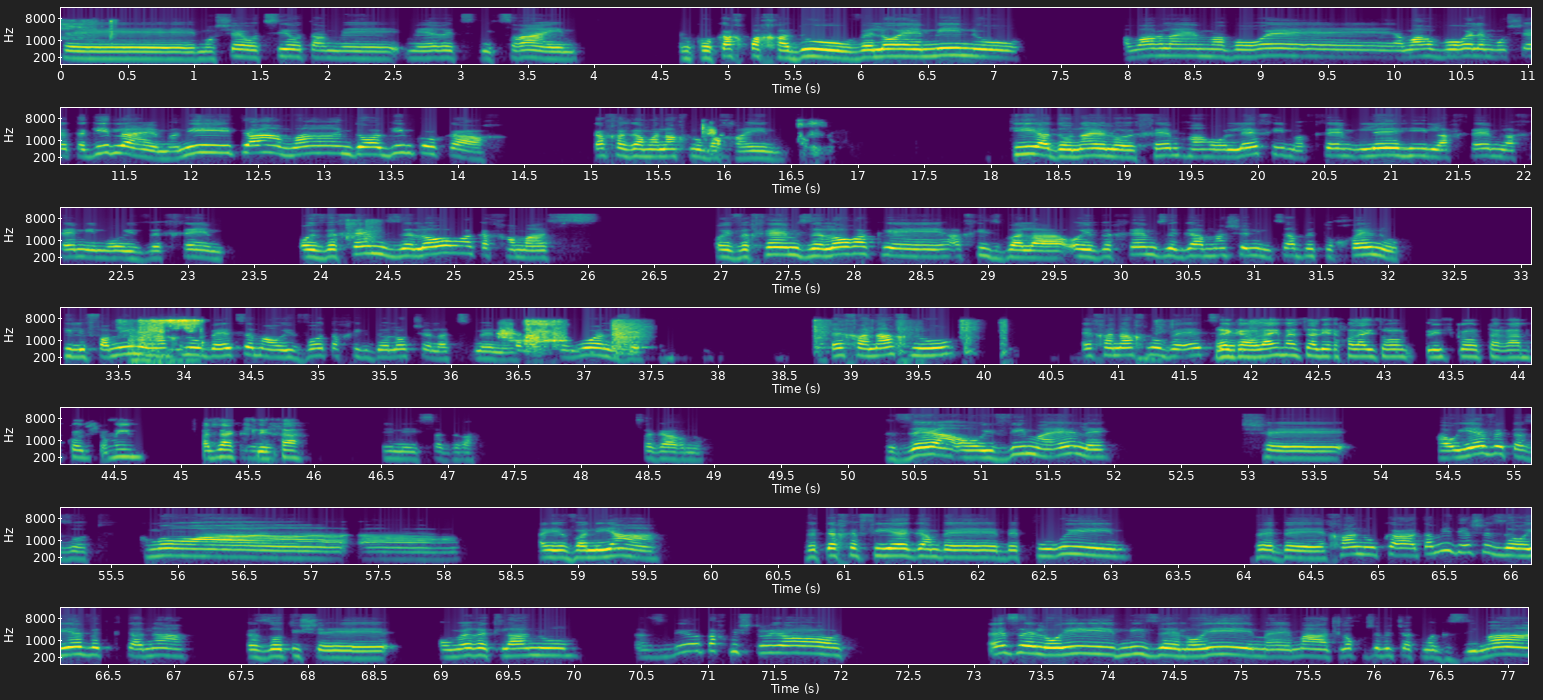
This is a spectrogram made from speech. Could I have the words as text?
שמשה הוציא אותם מ- מארץ מצרים, הם כל כך פחדו ולא האמינו. אמר להם הבורא, אמר הבורא למשה, תגיד להם, אני איתם, מה הם דואגים כל כך? ככה גם אנחנו בחיים. כי אדוני אלוהיכם ההולך עמכם להילחם לכם עם אויביכם. אויביכם זה לא רק החמאס, אויביכם זה לא רק אה, החיזבאללה, אויביכם זה גם מה שנמצא בתוכנו. כי לפעמים אנחנו בעצם האויבות הכי גדולות של עצמנו. תחשבו על זה. איך אנחנו, איך אנחנו בעצם... רגע, אולי מזל יכולה לסגור את הרמקול, שומעים? חזק, סליחה. הנה היא סגרה. סגרנו. זה האויבים האלה, שהאויבת הזאת, כמו ה- ה- היווניה, ותכף יהיה גם בפורים ובחנוכה, תמיד יש איזו אויבת קטנה כזאת שאומרת לנו, עזבי אותך משטויות, איזה אלוהים, מי זה אלוהים, אה, מה, את לא חושבת שאת מגזימה,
